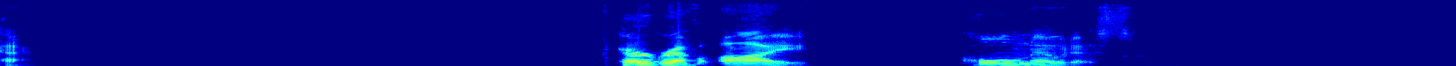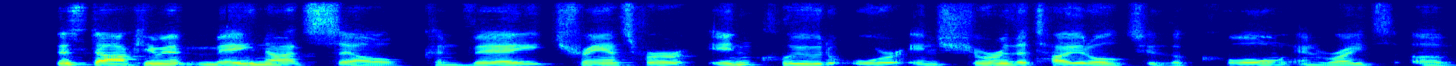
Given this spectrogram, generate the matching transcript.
Okay. Paragraph I, coal notice. This document may not sell, convey, transfer, include, or insure the title to the coal and rights of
